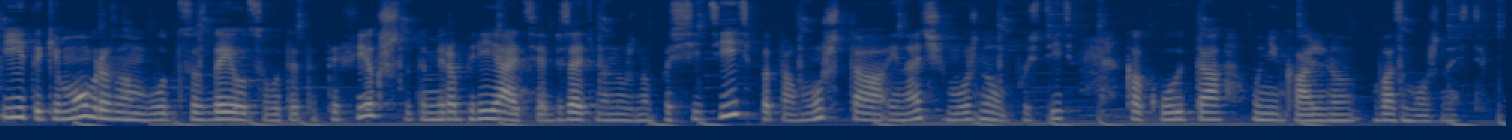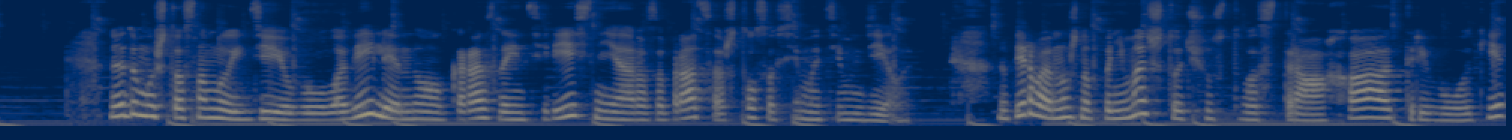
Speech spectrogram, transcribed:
и таким образом вот создается вот этот эффект, что это мероприятие обязательно нужно посетить, потому что иначе можно упустить какую-то уникальную возможность. Но я думаю, что основную идею вы уловили, но гораздо интереснее разобраться, что со всем этим делать. Но первое, нужно понимать, что чувство страха, тревоги,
